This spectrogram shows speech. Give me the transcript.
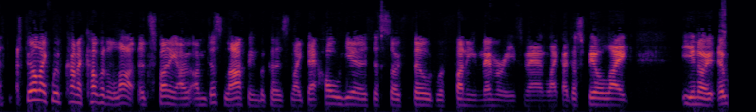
I feel like we've kind of covered a lot. It's funny. I, I'm just laughing because like that whole year is just so filled with funny memories, man. Like I just feel like, you know, it,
